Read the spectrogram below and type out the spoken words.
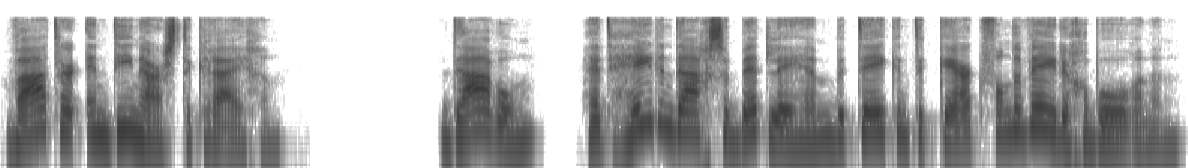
water en dienaars te krijgen. Daarom, het hedendaagse Bethlehem betekent de kerk van de wedergeborenen.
